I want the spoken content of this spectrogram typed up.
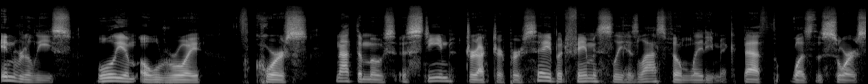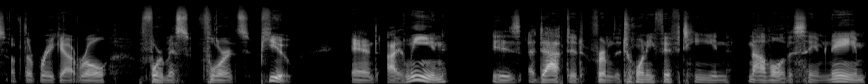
in release. William Oldroyd, of course, not the most esteemed director per se, but famously his last film, Lady Macbeth, was the source of the breakout role for Miss Florence Pugh. And Eileen is adapted from the 2015 novel of the same name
